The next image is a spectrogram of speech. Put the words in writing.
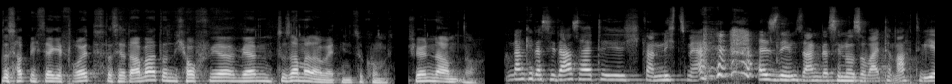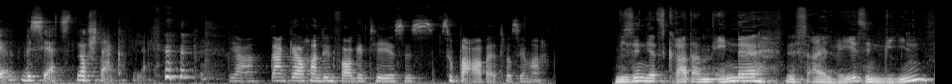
Das hat mich sehr gefreut, dass ihr da wart und ich hoffe, wir werden zusammenarbeiten in Zukunft. Schönen Abend noch. Danke, dass ihr da seid. Ich kann nichts mehr als dem sagen, dass ihr nur so weitermacht wie bis jetzt. Noch stärker vielleicht. Ja, danke auch an den VGT. Es ist super Arbeit, was ihr macht. Wir sind jetzt gerade am Ende des ALWs in Wien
